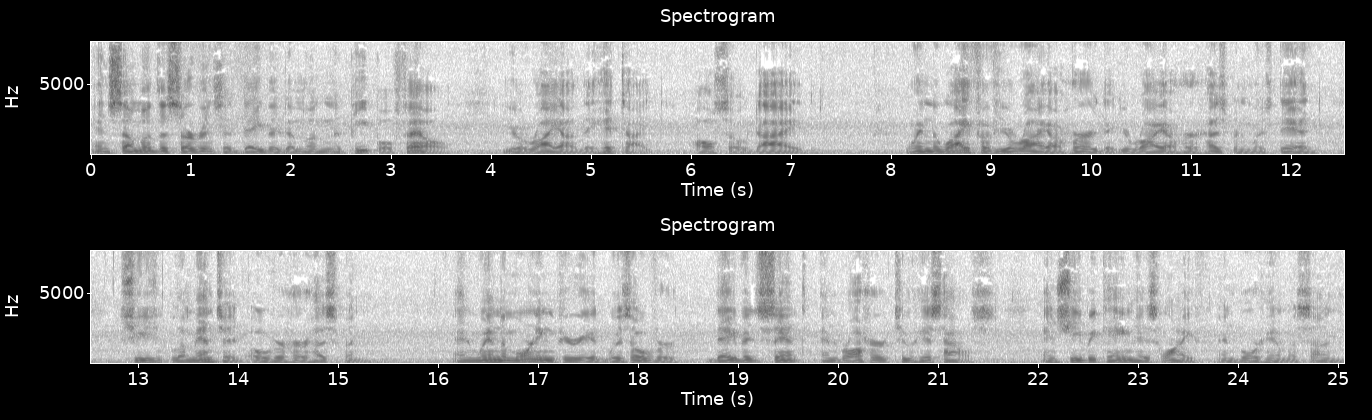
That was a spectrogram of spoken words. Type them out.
and some of the servants of David among the people fell. Uriah the Hittite also died. When the wife of Uriah heard that Uriah her husband was dead, she lamented over her husband. And when the mourning period was over, David sent and brought her to his house, and she became his wife and bore him a son.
